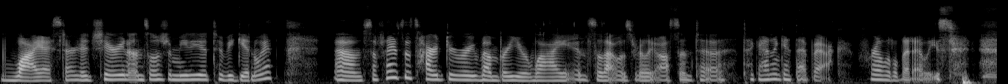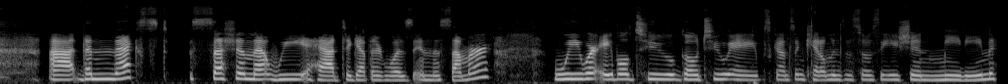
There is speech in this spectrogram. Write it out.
why I started sharing on social media to begin with. Um, sometimes it's hard to remember your why, and so that was really awesome to to kind of get that back for a little bit at least. uh, the next session that we had together was in the summer we were able to go to a Wisconsin Cattlemen's Association meeting,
